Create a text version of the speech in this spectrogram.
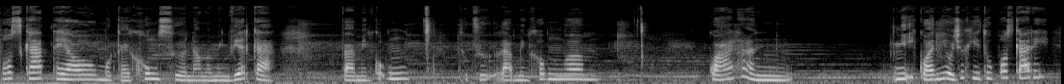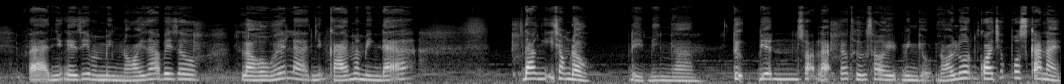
postcard theo một cái khung sườn nào mà mình viết cả. Và mình cũng thực sự là mình không um, quá là nghĩ quá nhiều trước khi thu postcard ý. Và những cái gì mà mình nói ra bây giờ là hầu hết là những cái mà mình đã đang nghĩ trong đầu để mình uh, tự biên soạn lại các thứ sau rồi mình kiểu nói luôn qua chiếc postcard này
